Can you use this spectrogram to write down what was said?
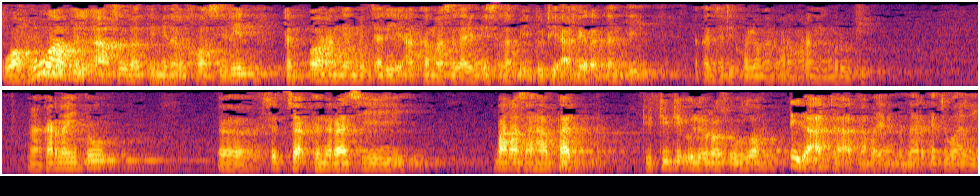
Wa huwa fil akhirati minal khasirin dan orang yang mencari agama selain Islam itu di akhirat nanti akan jadi golongan orang-orang yang merugi. Nah, karena itu eh, sejak generasi para sahabat dididik oleh Rasulullah tidak ada agama yang benar kecuali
